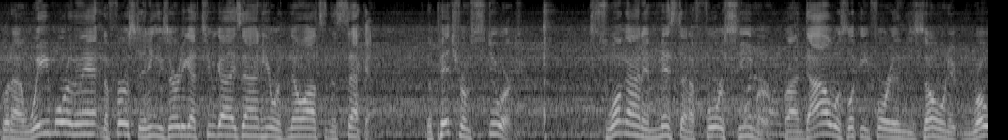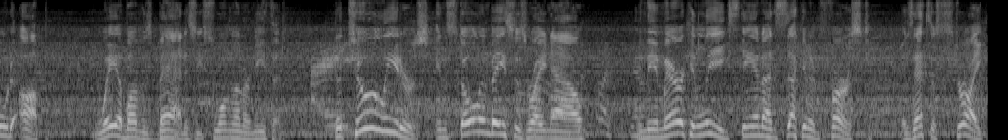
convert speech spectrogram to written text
Put on way more than that in the first inning. He's already got two guys on here with no outs in the second. The pitch from Stewart swung on and missed on a four seamer. Grandal was looking for it in the zone. It rode up way above his bat as he swung underneath it. The two leaders in stolen bases right now in the American League stand on second and first, as that's a strike.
